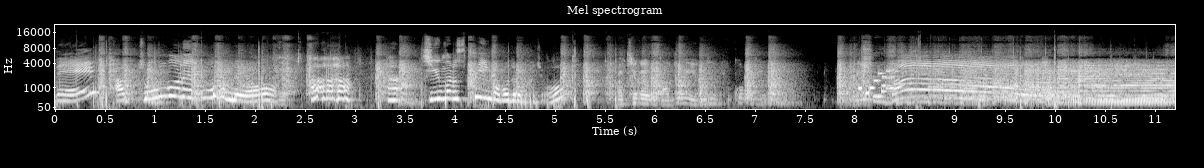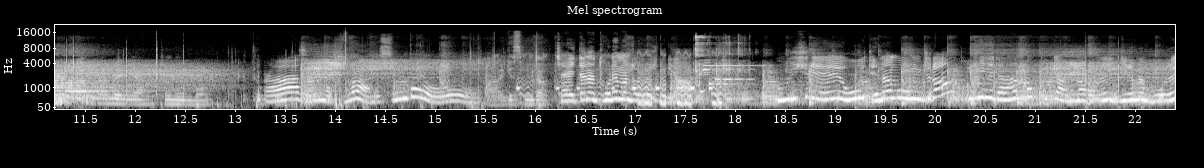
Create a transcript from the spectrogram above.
네. 아, 좋은 거를 뽑으셨네요. 지금 바로 스페인 가보도록 하죠. 아 제가 이거 나중에 영상 볼 거라서. 라 아, 저는 나쁜 말안 했습니다요. 아, 알겠습니다. 자, 일단은 돈에 먼저 보겠습니다. 울실에 오 대나무 공주랑 고민이 단한 번밖에 안 나오는 이름은 뭐를?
